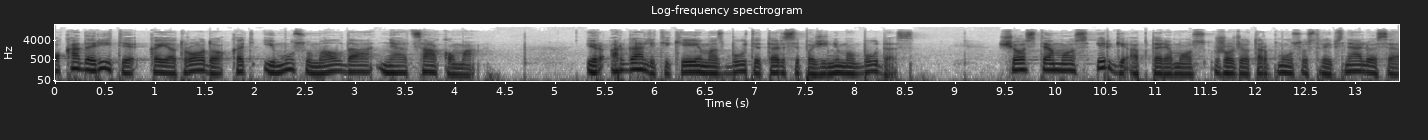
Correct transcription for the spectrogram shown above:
O ką daryti, kai atrodo, kad į mūsų maldą neatsakoma? Ir ar gali tikėjimas būti tarsi pažinimo būdas? Šios temos irgi aptariamos žodžio tarp mūsų straipsneliuose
